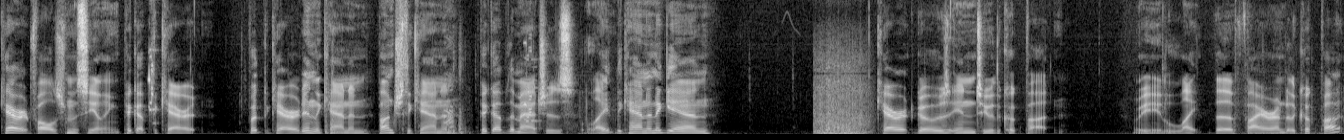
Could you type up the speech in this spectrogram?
Carrot falls from the ceiling, pick up the carrot, Put the carrot in the cannon, punch the cannon, pick up the matches, light the cannon again. Carrot goes into the cookpot. We light the fire under the cookpot.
